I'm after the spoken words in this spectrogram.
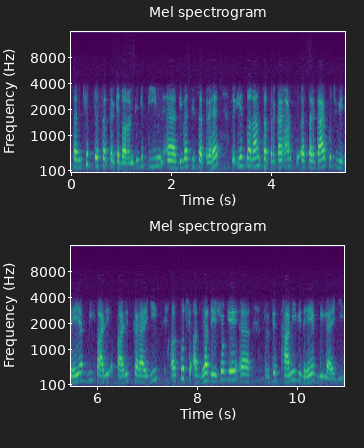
संक्षिप्त सत्र के दौरान क्योंकि तीन दिवसीय सत्र है तो इस दौरान सत्रकार सरकार कुछ विधेयक भी पारित कराएगी और कुछ अध्यादेशों के प्रतिष्ठानी विधेयक भी लाएगी।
